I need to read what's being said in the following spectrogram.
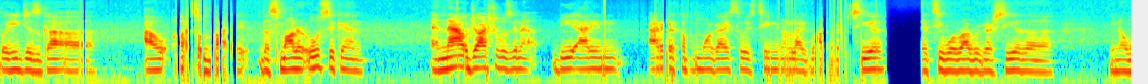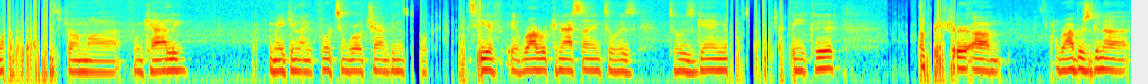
but he just got uh, out hustled by the smaller Usyk and and now Joshua was gonna be adding adding a couple more guys to his team. You know, like Robert Garcia. Let's see what Robert Garcia, the you know one of the legends from uh, from Cali, making like 14 world champions. So let's see if, if Robert can add something to his to his game. You know, I think he could. I'm pretty sure um, Robert's gonna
